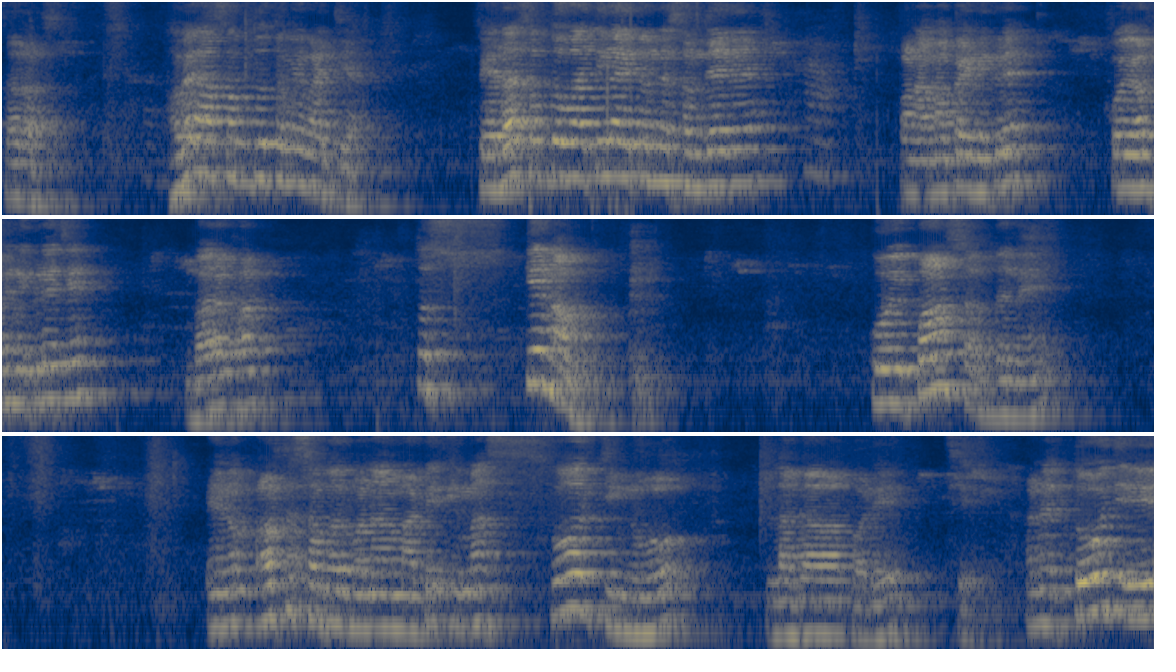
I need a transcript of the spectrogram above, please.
સરસ હવે આ શબ્દો તમે વાંચ્યા. પહેલા શબ્દો વાંચેલા એ તમને સમજાય ગયા પણ આમાં કઈ નીકળે? કોઈ અર્થ નીકળે છે? બરખડ તો કેમ આવું? કોઈ પણ શબ્દને એનો અર્થ સબર બનાવવા માટે એમાં સ્વર ચિહ્નો લગાવવા પડે છે. અને તો જ એ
